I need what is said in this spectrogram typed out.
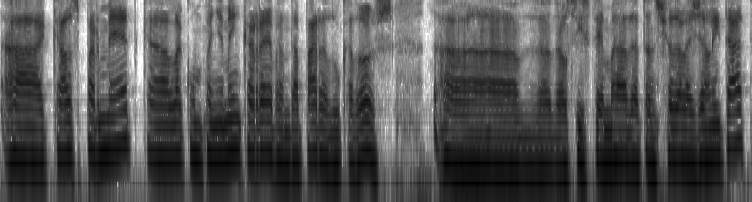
eh, que els permet que l'acompanyament que reben de part educadors eh, de, del sistema d'atenció de la Generalitat,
